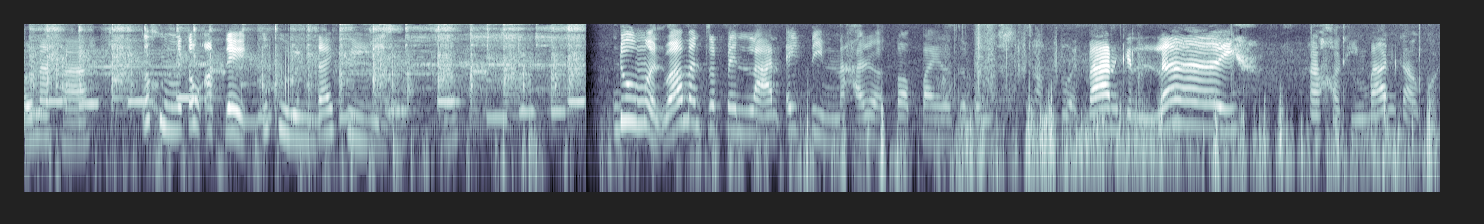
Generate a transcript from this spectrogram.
วนะคะ ก็คือไม่ต้องอัปเดตก็คือมันได้ฟรีอยู่แล้วนะดูเหมือนว่ามันจะเป็นร้านไอติมนะคะ เดี๋ยวต่อไปเราจะไปสำรวจบ้านกันเลยเราขอทิ้งบ้านเก่าก่อน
